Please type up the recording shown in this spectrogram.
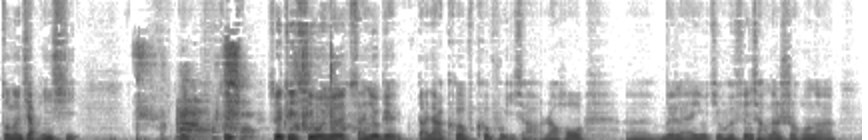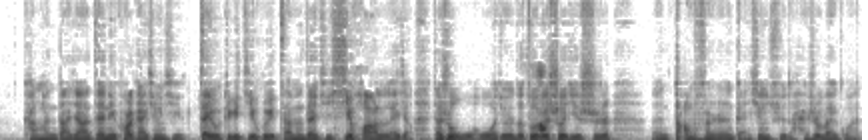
都能讲一期。嗯，所以，所以这期我觉得咱就给大家科科普一下，然后，呃，未来有机会分享的时候呢，看看大家在哪块感兴趣，再有这个机会，咱们再去细化的来讲。但是我我觉得作为设计师，嗯，大部分人感兴趣的还是外观，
